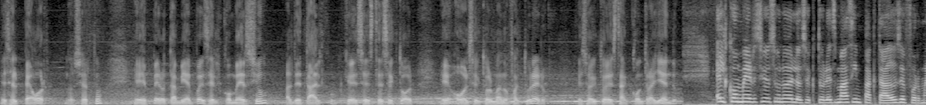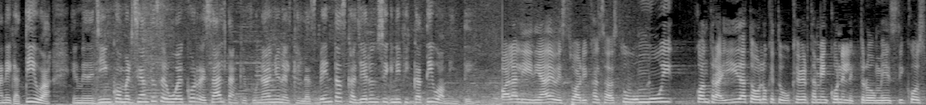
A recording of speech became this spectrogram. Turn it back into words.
es el peor, ¿no es cierto? Eh, pero también pues el comercio al detal, que es este sector, o el sector manufacturero. Esos sectores están contrayendo. El comercio es uno de los sectores más impactados de forma negativa. En Medellín, comerciantes del hueco resaltan que fue un año en el que las ventas cayeron significativamente. Toda la línea de vestuario y calzado estuvo muy contraída, todo lo que tuvo que ver también con electrodomésticos,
